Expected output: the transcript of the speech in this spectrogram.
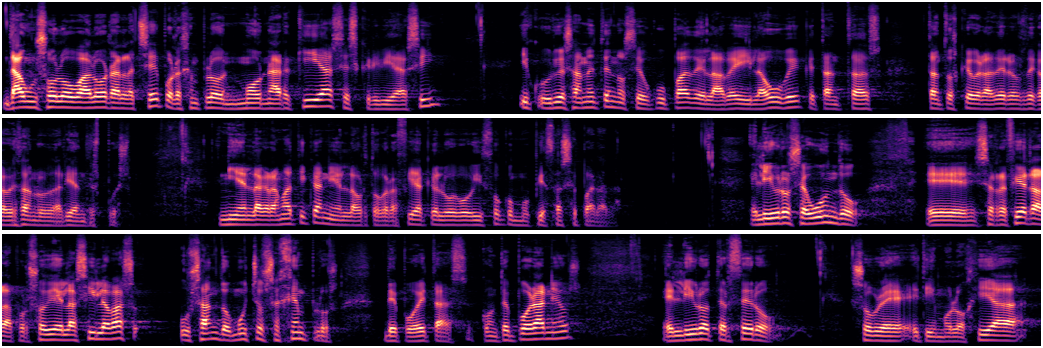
Da un solo valor a la H, por ejemplo, en monarquía se escribía así y curiosamente no se ocupa de la B y la V, que tantos quebraderos de cabeza nos darían después, ni en la gramática ni en la ortografía que luego hizo como pieza separada. El libro segundo eh, se refiere a la prosodia y las sílabas, usando muchos ejemplos de poetas contemporáneos. El libro tercero, sobre etimología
